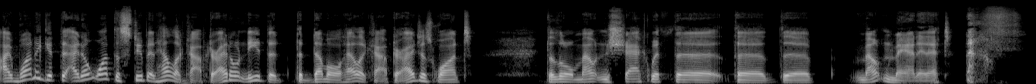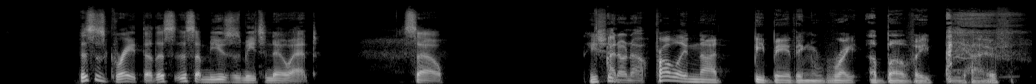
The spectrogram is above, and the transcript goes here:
I want to get the. I don't want the stupid helicopter. I don't need the the dumb old helicopter. I just want the little mountain shack with the the the mountain man in it. this is great though. This this amuses me to no end. So He should I don't know. probably not be bathing right above a beehive.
